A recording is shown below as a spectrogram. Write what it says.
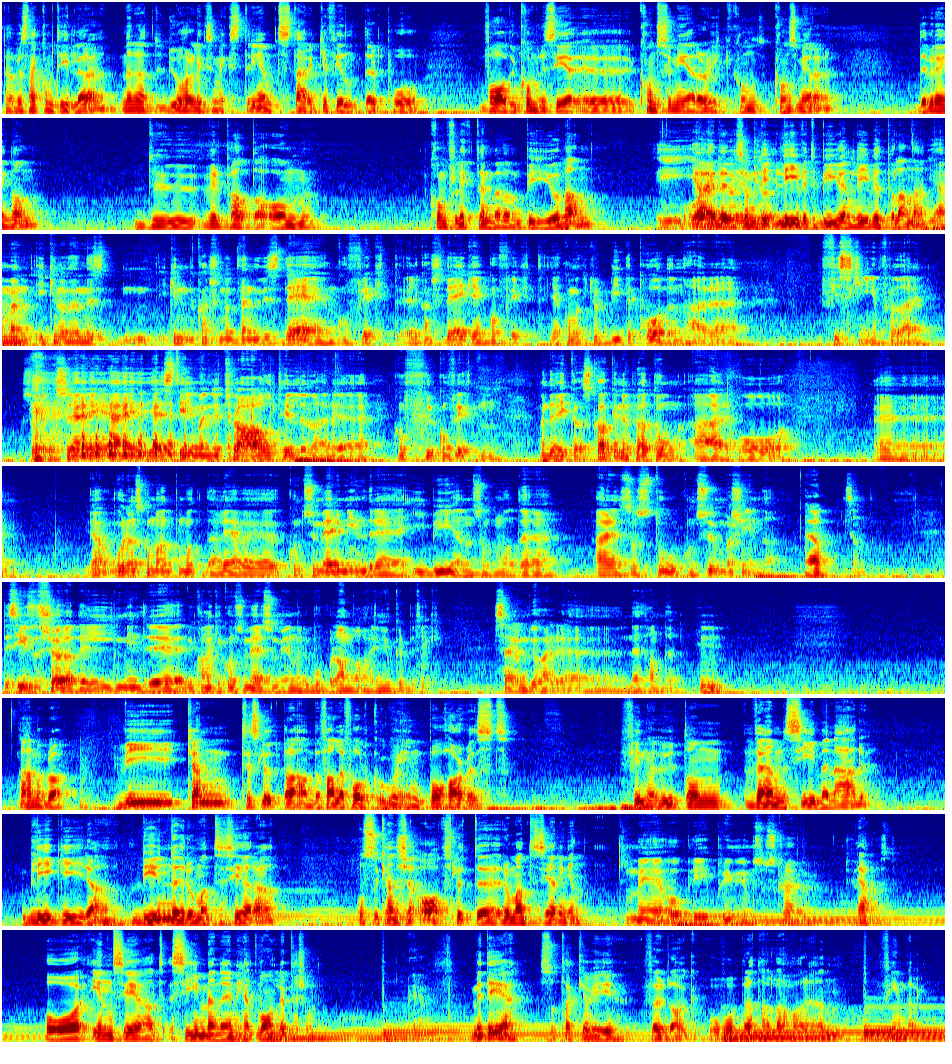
Det har vi snackat om tidigare, men att du har liksom extremt starka filter på vad du eh, konsumerar och icke kon- konsumerar. Det vill jag inom. Du vill prata om konflikten mellan by och land. I, Og, eller liksom li, livet i byen, livet på landet. Ja, men ikke nødvendigvis ikke, Kanskje nødvendigvis det er en konflikt, eller kanskje det ikke er en konflikt. Jeg kommer til å bite på den her eh, fiskingen fra deg. Så, så jeg, jeg, jeg stiller meg nøytral til den der eh, konfl konflikten. Men det vi skal kunne prate om, er å eh, Ja, hvordan skal man på en måte da leve Konsumere mindre i byen, som på en måte er en sånn stor konsummaskin, da. Ja. Ikke sant? Det sier seg sjøl at det er mindre, du kan ikke konsumere så mye når du bor på landet og har en jokerbutikk. Selv om du har eh, netthandel. Mm. Ja, men bra. Vi kan till slut bara anbefalla folk att gå in på Harvest. Finna ut om vem Simen är. Bli gira. Begynne romantisera. Och så kanske avsluta romantiseringen. Med å bli premium subscriber. Ja. Och inse att Simen är en helt vanlig person. ja. Med det så tackar vi för idag och hoppas att alla har en fin dag.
